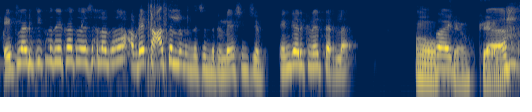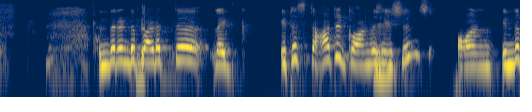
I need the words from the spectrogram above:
எக் லड़की देखा तो ऐसा लगा அப்படியே காத்துல இருந்துச்சு அந்த ரிலேஷன்ஷிப் எங்க இருக்குன்னே தெரியல. பட் uh, இந்த ரெண்டு படத்தை like it has started conversations on in the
